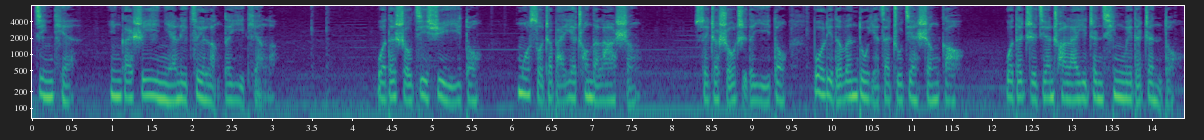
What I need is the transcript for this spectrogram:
今天应该是一年里最冷的一天了。我的手继续移动，摸索着百叶窗的拉绳。随着手指的移动，玻璃的温度也在逐渐升高。我的指尖传来一阵轻微的震动。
